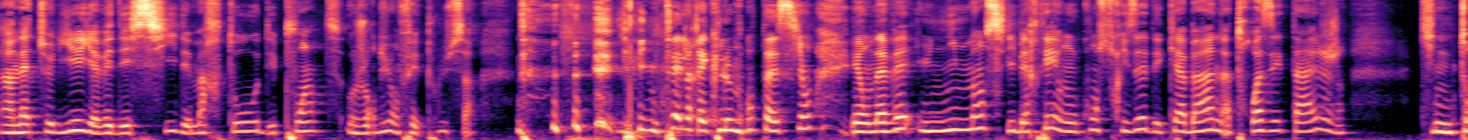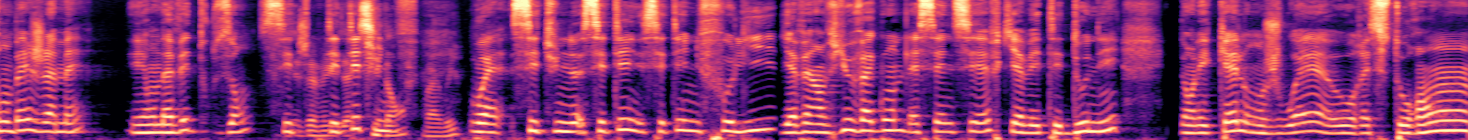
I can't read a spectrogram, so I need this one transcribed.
un atelier, il y avait des scies, des marteaux, des pointes. Aujourd'hui, on fait plus ça. il y a une telle réglementation et on avait une immense liberté et on construisait des cabanes à trois étages qui ne tombaient jamais et on avait 12 ans. C'était une, bah ouais, c'est une, c'était, c'était une folie. Il y avait un vieux wagon de la CNCF qui avait été donné, dans lesquels on jouait au restaurant,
